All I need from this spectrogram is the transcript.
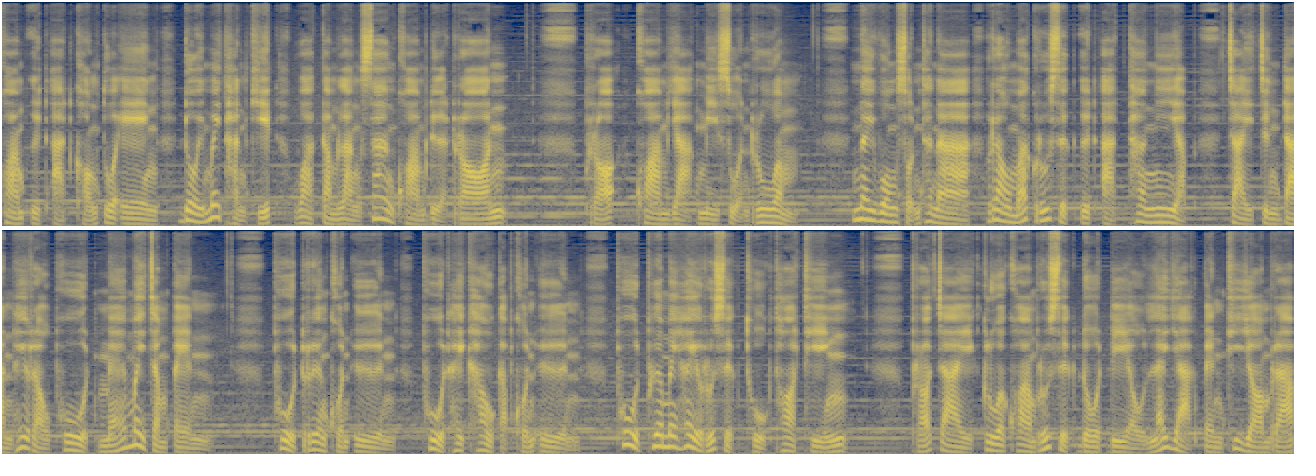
ความอึดอัดของตัวเอง โดยไม่ทันคิดว่ากำลังสร้างความเดือดร้อน เพราะความอยากมีส่วนร่วม ในวงสนทนาเรามักรู้สึกอึดอัดถ้าเงียบ ใจจึงดันให้เราพูดแม้ไม่จำเป็น พูดเรื่องคนอื่น พูดให้เข้ากับคนอื่น พูดเพื่อไม่ให้รู้สึกถูกทอดทิ้ง เพราะใจกลัวความรู้สึกโดดเดี่ยวและอยากเป็นที่ยอมรับ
